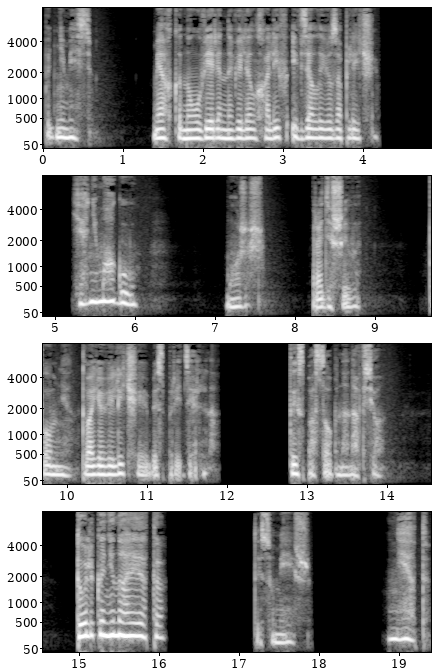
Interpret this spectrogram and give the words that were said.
Поднимись. Мягко, но уверенно велел халиф и взял ее за плечи. Я не могу. Можешь, ради Шивы. Помни, твое величие беспредельно. Ты способна на все. Только не на это. Ты сумеешь. Нет.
